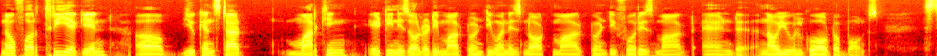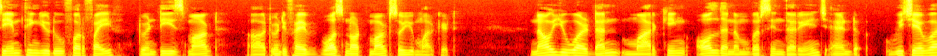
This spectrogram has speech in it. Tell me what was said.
Now for 3 again, uh, you can start marking 18 is already marked, 21 is not marked, 24 is marked and now you will go out of bounds. Same thing you do for 5, 20 is marked, uh, 25 was not marked so you mark it. Now you are done marking all the numbers in the range and whichever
